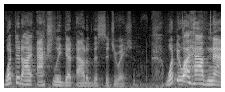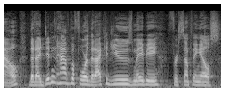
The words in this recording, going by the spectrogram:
What did I actually get out of this situation? What do I have now that I didn't have before that I could use maybe for something else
